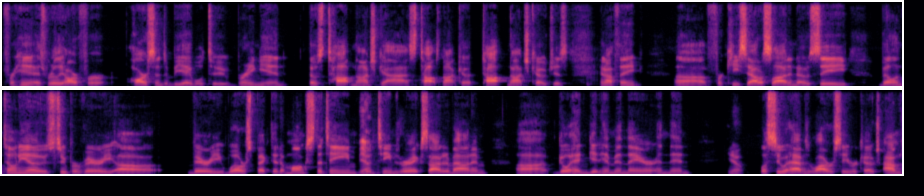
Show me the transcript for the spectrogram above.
for him. It's really hard for Harsin to be able to bring in those top notch guys, top notch co- top notch coaches, and I think uh, for Kiesau to slide into OC, Belantonio, who's super very uh, very well respected amongst the team. Yeah. The team's very excited about him. Uh, go ahead and get him in there, and then you know, let's see what happens at wide receiver coach. I'm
